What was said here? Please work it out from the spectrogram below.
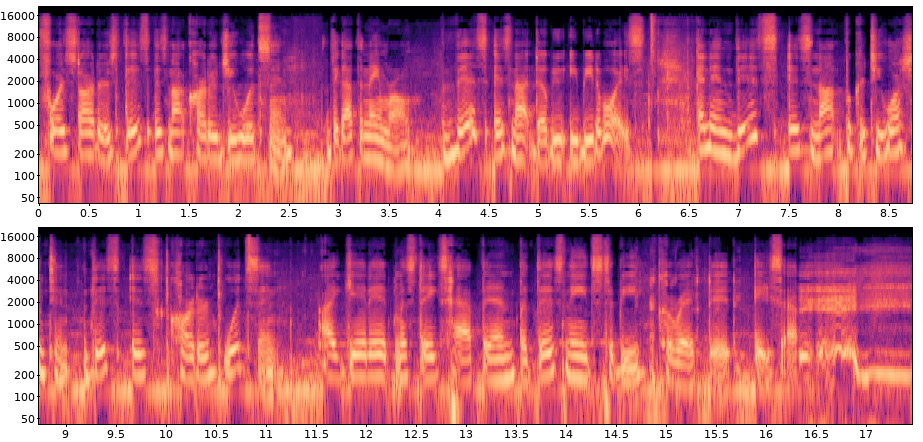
For starters, this is not Carter G. Woodson. They got the name wrong. This is not W.E.B. Du Bois. And then this is not Booker T. Washington. This is Carter Woodson. I get it, mistakes happen, but this needs to be corrected ASAP.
